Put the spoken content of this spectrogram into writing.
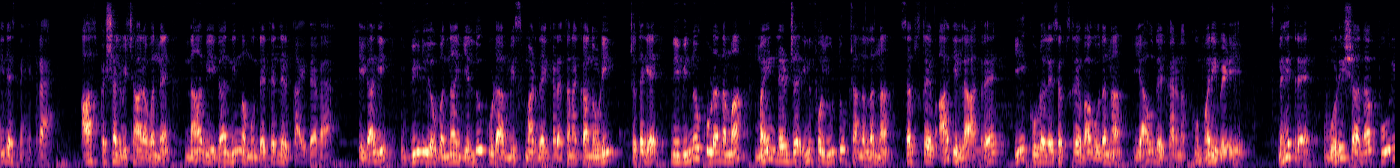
ಇದೆ ಸ್ನೇಹಿತರೆ. ಆ ಸ್ಪೆಷಲ್ ವಿಚಾರವನ್ನೇ ನಾವೀಗ ನಿಮ್ಮ ಮುಂದೆ ತೆರೆದಿಡ್ತಾ ಇದ್ದೇವೆ. ಹೀಗಾಗಿ ವಿಡಿಯೋವನ್ನು ಎಲ್ಲೂ ಕೂಡ ಮಿಸ್ ಮಾಡದೆ ಕಡೆತನಕ ನೋಡಿ. ಜೊತೆಗೆ ನೀವಿನ್ನೂ ಕೂಡ ನಮ್ಮ ಮೈಂಡ್ ಲೆಡ್ಜರ್ ಇನ್ಫೋ ಯೂಟ್ಯೂಬ್ ಚಾನಲನ್ನು ಸಬ್ಸ್ಕ್ರೈಬ್ ಆಗಿಲ್ಲ ಅಂದರೆ ಈ ಕೂಡಲೇ ಸಬ್ಸ್ಕ್ರೈಬ್ ಆಗುವುದನ್ನು ಯಾವುದೇ ಕಾರಣಕ್ಕೂ ಮರಿಬೇಡಿ. ಸ್ನೇಹಿತರೆ, ಒಡಿಶಾದ ಪೂರಿ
